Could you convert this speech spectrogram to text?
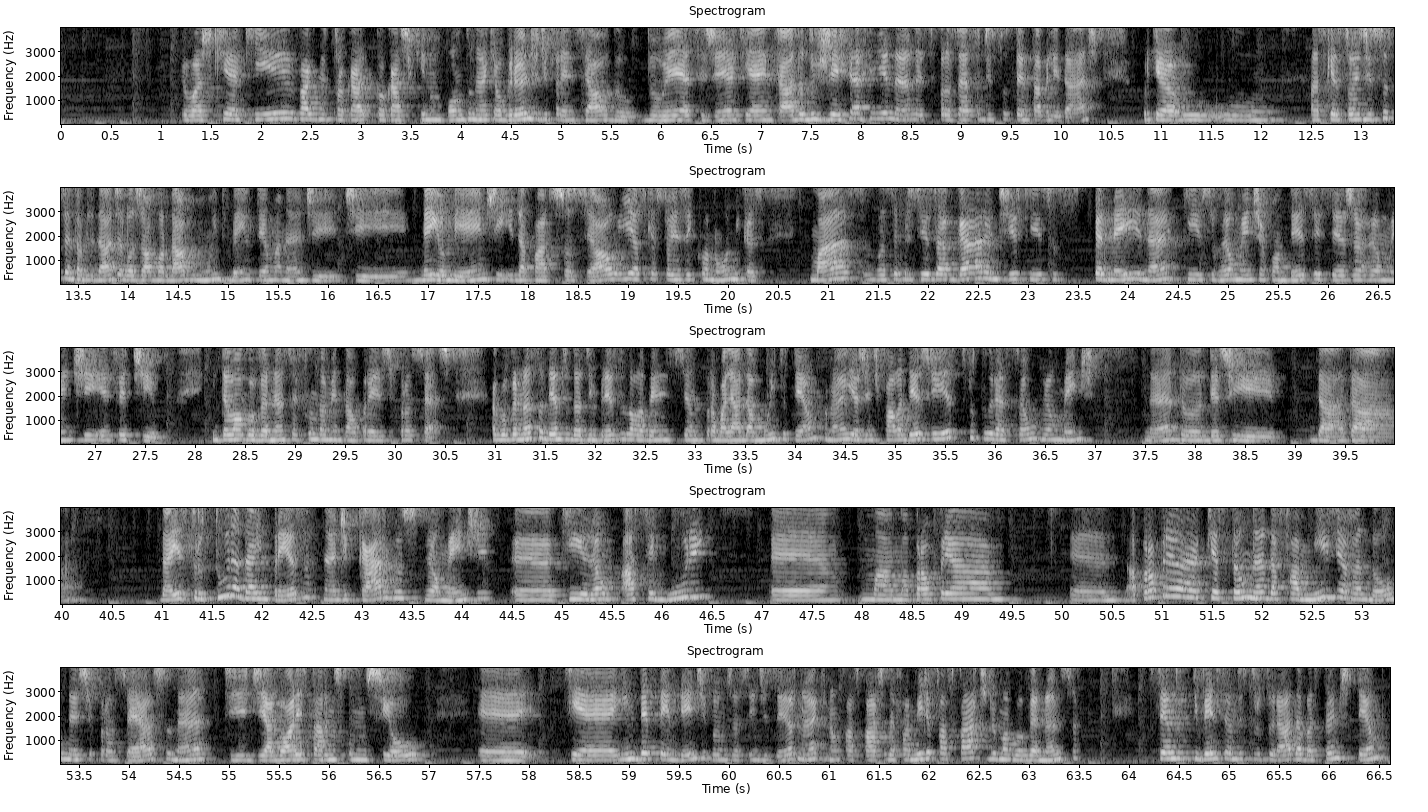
Eu acho que aqui, Wagner, trocar, tocaste aqui num ponto, né, que é o grande diferencial do, do ESG, que é a entrada do G aí, né, nesse processo de sustentabilidade, porque o, o as questões de sustentabilidade, elas já abordavam muito bem o tema né, de, de meio ambiente e da parte social e as questões econômicas, mas você precisa garantir que isso permeie, né, que isso realmente aconteça e seja realmente efetivo. Então, a governança é fundamental para esse processo. A governança dentro das empresas, ela vem sendo trabalhada há muito tempo, né, e a gente fala desde estruturação realmente, né, do, da, da da estrutura da empresa, né, de cargos realmente é, que assegurem é, uma, uma, própria é, a própria questão né, da família Randon neste processo, né, de, de agora estarmos com um CEO é, que é independente, vamos assim dizer, né, que não faz parte da família, faz parte de uma governança, sendo que vem sendo estruturada há bastante tempo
